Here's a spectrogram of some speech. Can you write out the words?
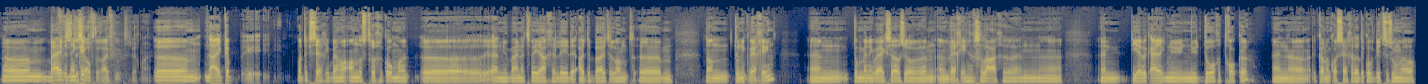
Ehm, Of beide denk ik. dezelfde rijvloed, zeg maar? Ehm, nou, ik heb, wat ik zeg, ik ben wel anders teruggekomen, eh, ja, nu bijna twee jaar geleden uit het buitenland, ehm, dan toen ik wegging. En toen ben ik bij Excelsior een, een weg ingeslagen en, eh, en die heb ik eigenlijk nu, nu doorgetrokken. En eh, ik kan ook wel zeggen dat ik ook dit seizoen wel,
